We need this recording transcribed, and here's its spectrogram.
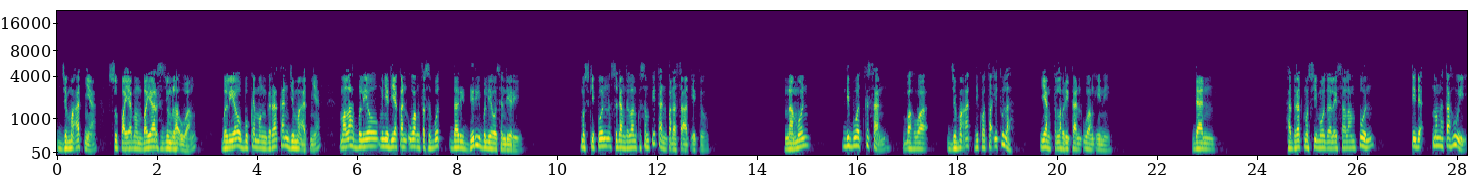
jemaatnya supaya membayar sejumlah uang, beliau bukan menggerakkan jemaatnya, malah beliau menyediakan uang tersebut dari diri beliau sendiri. Meskipun sedang dalam kesempitan pada saat itu. Namun, dibuat kesan bahwa jemaat di kota itulah yang telah berikan uang ini. Dan Hadrat Masih Maud salam pun tidak mengetahui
